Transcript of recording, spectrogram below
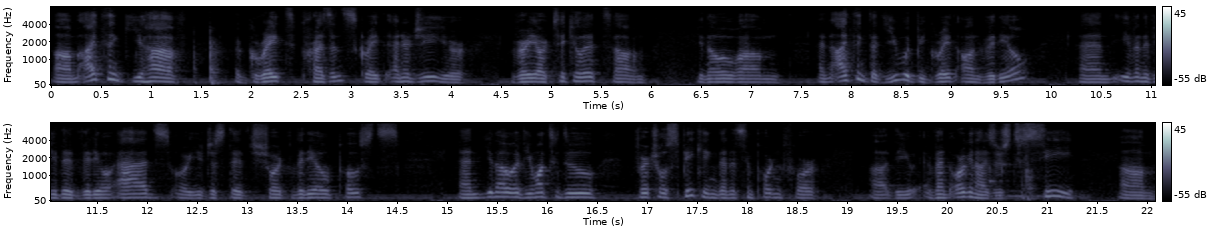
Um, I think you have a great presence, great energy. You're very articulate, um, you know, um, and I think that you would be great on video. And even if you did video ads or you just did short video posts, and you know, if you want to do virtual speaking, then it's important for uh, the event organizers to see um,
